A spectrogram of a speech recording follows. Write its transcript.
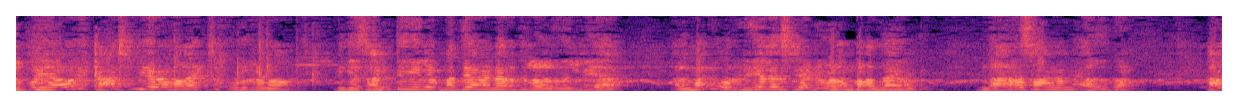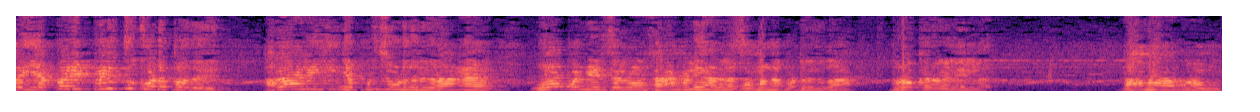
எப்படியாவது காஷ்மீரை வளர்ச்சி கொடுக்கணும். நீங்க சண்டியில மத்தியான நேரத்தில் வருது இல்லையா? அது மாதிரி ஒரு ரியல் எஸ்டேட் விளம்பரம் தான் இந்த அரசாங்கமே அதுதான். அதை எப்படி பிரித்து கொடுப்பது? அதான் நீங்க இங்க பிடிச்சு கொடுத்துருக்காங்க. ஓ பன்னீர்செல்வம் ஃபேமிலியும் அதுல சம்பந்தப்பட்டிருக்கான் புரோக்கர் வேலையில. ராமநாதபுரம்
